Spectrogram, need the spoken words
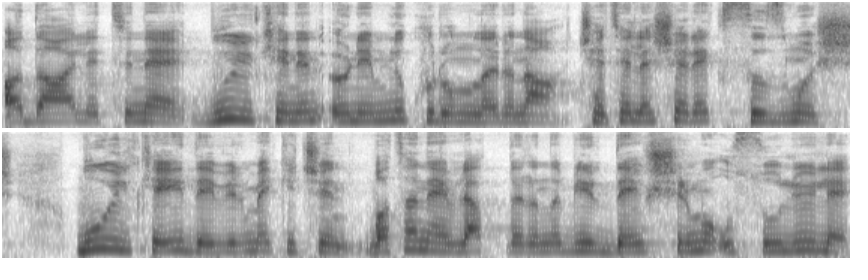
adaletine, bu ülkenin önemli kurumlarına çeteleşerek sızmış, bu ülkeyi devirmek için vatan evlatlarını bir devşirme usulüyle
